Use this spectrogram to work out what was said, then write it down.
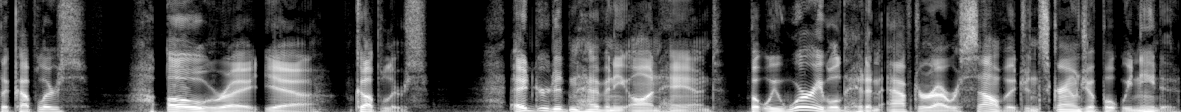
The couplers? Oh, right, yeah. Couplers. Edgar didn't have any on hand, but we were able to hit an after hour salvage and scrounge up what we needed.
